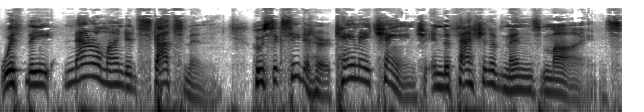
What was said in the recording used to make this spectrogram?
With the narrow-minded Scotsman who succeeded her came a change in the fashion of men's minds,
